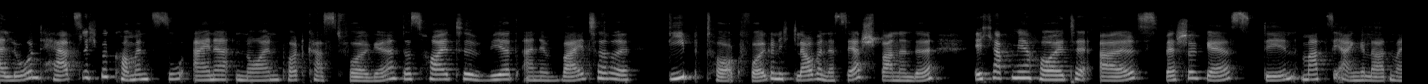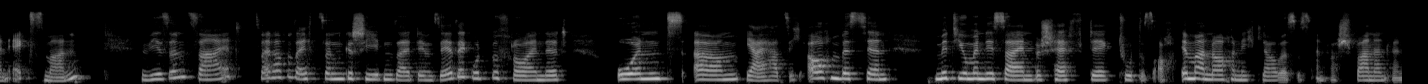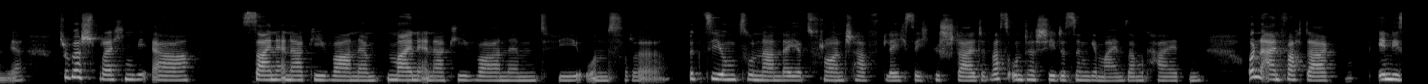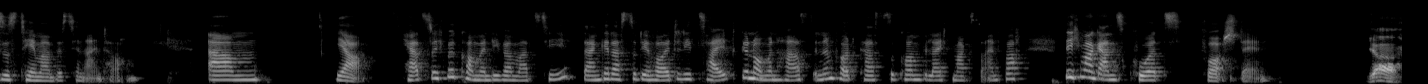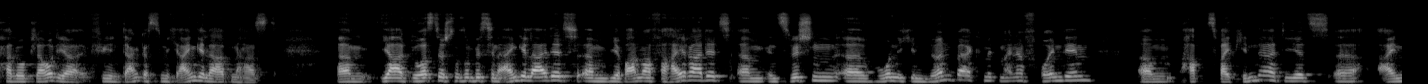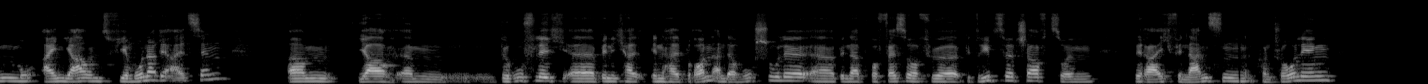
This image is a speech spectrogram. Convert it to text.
Hallo und herzlich willkommen zu einer neuen Podcast-Folge. Das heute wird eine weitere Deep Talk-Folge und ich glaube eine sehr spannende. Ich habe mir heute als Special Guest den Matzi eingeladen, mein Ex-Mann. Wir sind seit 2016 geschieden, seitdem sehr, sehr gut befreundet. Und ähm, ja, er hat sich auch ein bisschen mit Human Design beschäftigt, tut es auch immer noch. Und ich glaube, es ist einfach spannend, wenn wir darüber sprechen, wie er seine Energie wahrnimmt, meine Energie wahrnimmt, wie unsere Beziehung zueinander jetzt freundschaftlich sich gestaltet, was Unterschiede sind, Gemeinsamkeiten und einfach da in dieses Thema ein bisschen eintauchen. Ähm, ja, Herzlich willkommen, lieber Matzi. Danke, dass du dir heute die Zeit genommen hast, in den Podcast zu kommen. Vielleicht magst du einfach dich mal ganz kurz vorstellen. Ja, hallo Claudia. Vielen Dank, dass du mich eingeladen hast. Ähm, ja, du hast ja schon so ein bisschen eingeleitet. Ähm, wir waren mal verheiratet. Ähm, inzwischen äh, wohne ich in Nürnberg mit meiner Freundin, ähm, habe zwei Kinder, die jetzt äh, ein, ein Jahr und vier Monate alt sind. Ähm, ja, ähm, beruflich äh, bin ich halt in Heilbronn an der Hochschule, äh, bin da Professor für Betriebswirtschaft, so im Bereich Finanzen, Controlling.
